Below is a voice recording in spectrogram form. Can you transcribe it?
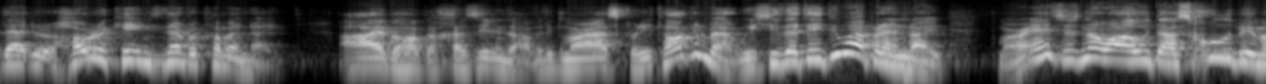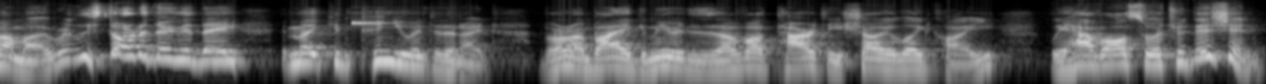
that hurricanes never come at night. I The Gemara asks, what are you talking about? We see that they do happen at night. Gemara answers, no, it really started during the day. It might continue into the night. We have also a tradition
